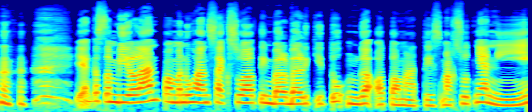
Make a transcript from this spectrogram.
yang kesembilan, pemenuhan seksual timbal balik itu enggak otomatis. Maksudnya nih,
